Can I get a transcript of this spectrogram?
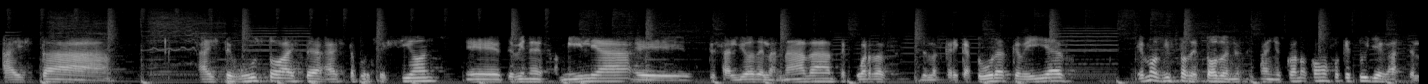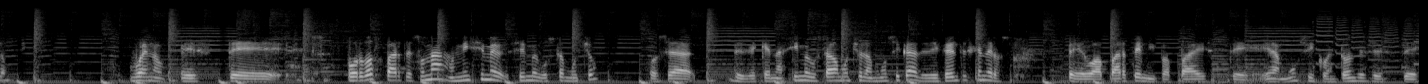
a esta a este gusto, a esta a esta profesión eh, te viene de familia, eh, te salió de la nada, te acuerdas de las caricaturas que veías. Hemos visto de todo en estos años. ¿Cómo, fue que tú llegaste a la música? Bueno, este, por dos partes. Una, a mí sí me, sí me gusta mucho. O sea, desde que nací me gustaba mucho la música de diferentes géneros. Pero aparte mi papá este, era músico, entonces este,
